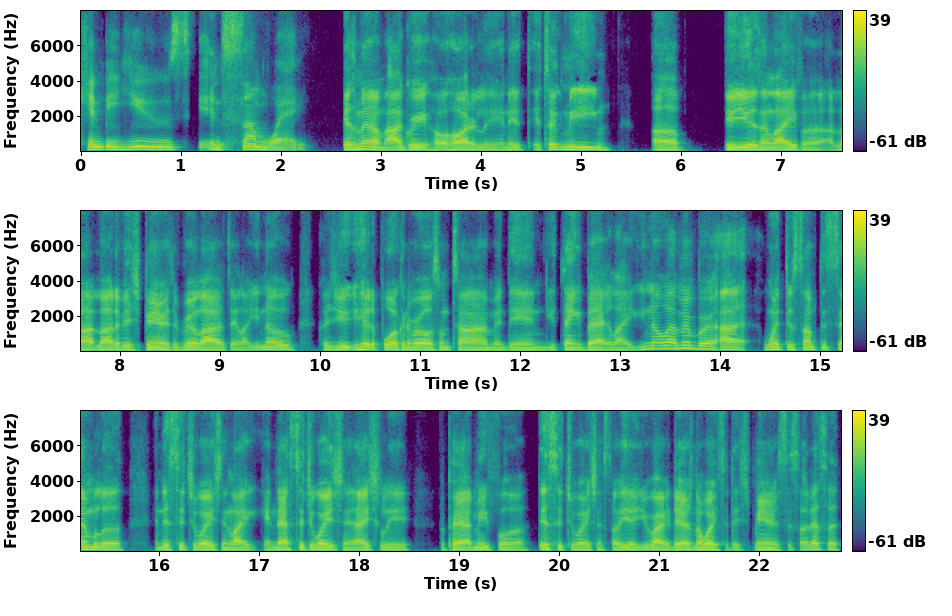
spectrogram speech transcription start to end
can be used in some way. Yes, ma'am. I agree wholeheartedly. And it, it took me a few years in life, a, a lot lot of experience to realize that, like, you know, because you, you hit a fork in the road sometime and then you think back, like, you know, I remember I went through something similar in this situation. Like, in that situation actually prepared me for this situation. So, yeah, you're right. There's no wasted experiences. So, that's a,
